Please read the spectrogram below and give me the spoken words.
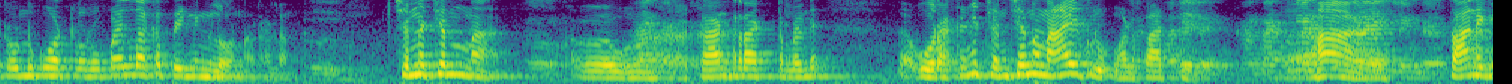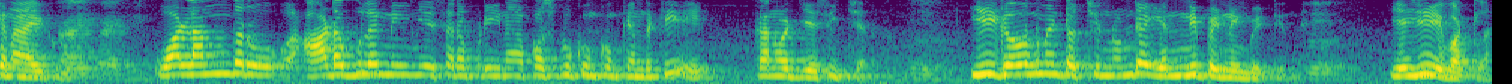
రెండు కోట్ల రూపాయల దాకా పెండింగ్లో ఉన్నారు వాళ్ళంతా. చిన్న చిన్న కాంట్రాక్టర్లు అంటే ఓ రకంగా చిన్న చిన్న నాయకులు వాళ్ళ పార్టీ. స్థానిక నాయకులు. వాళ్ళందరూ ఆ డబ్బులన్నీ ఏం చేశారు? అప్పుడు ఈయన పసుపు కుంకుమ కిందకి కన్వర్ట్ చేసి ఇచ్చారు. ఈ గవర్నమెంట్ వచ్చిన నుండి అవన్నీ పెండింగ్ పెట్టింది? ఎయ్యి ఇవ్వట్ల.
